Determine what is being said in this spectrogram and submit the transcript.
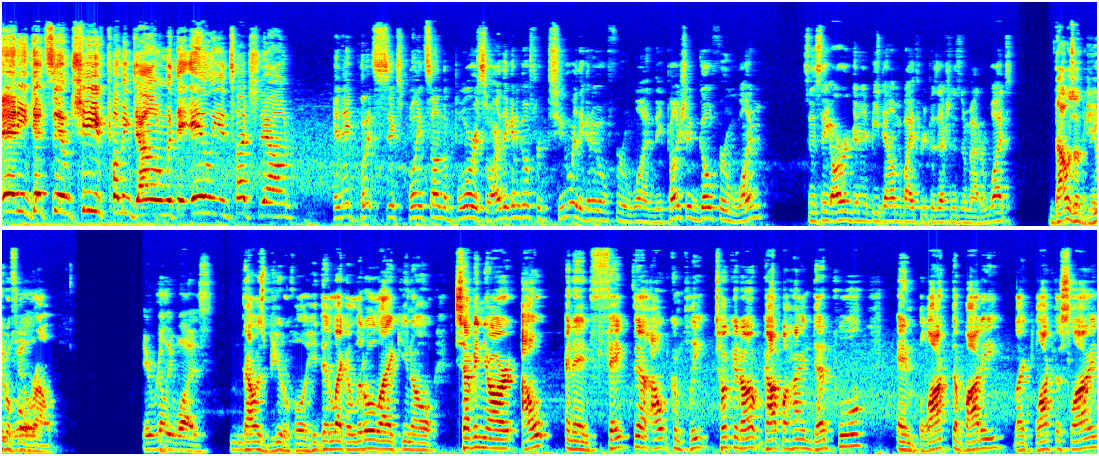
And he gets him. Chief coming down with the alien touchdown. And they put six points on the board. So are they gonna go for two or are they gonna go for one? They probably should go for one since they are gonna be down by three possessions no matter what. that was a They beautiful route. It really was. That was beautiful. He did like a little like, you know, seven yard out and then faked the out complete, took it up, got behind Deadpool, and blocked the body, like blocked the slide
